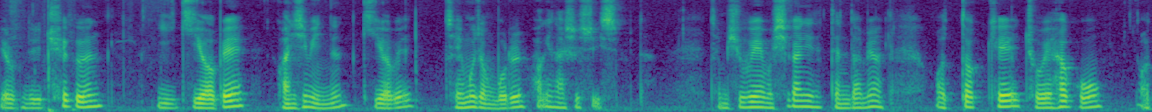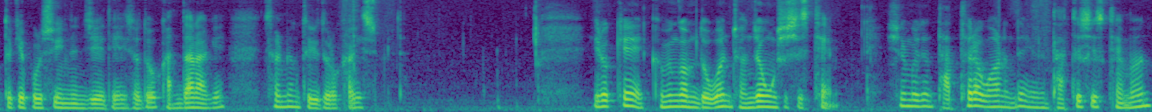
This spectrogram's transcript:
여러분들이 최근 이 기업에 관심이 있는 기업의 재무 정보를 확인하실 수 있습니다. 잠시 후에 뭐 시간이 된다면 어떻게 조회하고 어떻게 볼 수 있는지에 대해서도 간단하게 설명드리도록 하겠습니다. 이렇게 금융감독원 전자공시 시스템 실무는 다트라고 하는데 다트 시스템은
